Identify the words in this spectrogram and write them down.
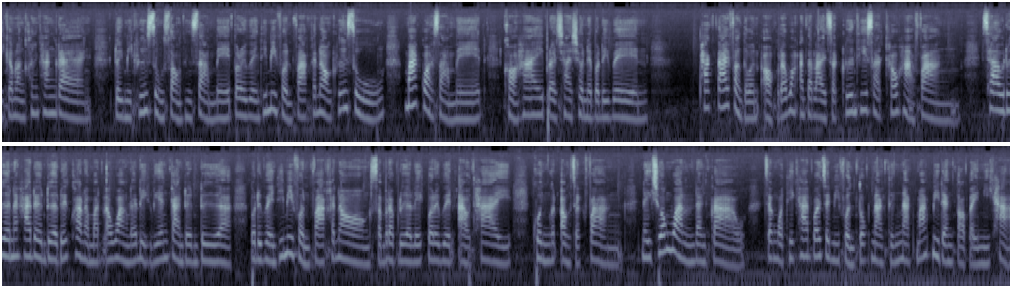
มีกำลังค่อนข้างแรง โดยมีคลื่นสูง 2-3 เมตร บริเวณที่มีฝนฟ้าขนองคลื่นสูงมากกว่า 3 เมตร ขอให้ประชาชนในบริเวณ ภาคใต้ฝั่งตะวันออกระวังอันตรายจากคลื่นที่ซัดเข้าหาฝั่ง ชาวเรือนะคะ เดินเรือด้วยความระมัดระวังและหลีกเลี่ยงการเดินเรือ บริเวณที่มีฝนฟ้าขนองสำหรับเรือเล็กบริเวณอ่าวไทย ควรงดออกจากฝั่ง ในช่วงวันดังกล่าว จังหวัดที่คาดว่าจะมีฝนตกหนักถึงหนักมากมีดังต่อไปนี้ค่ะ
